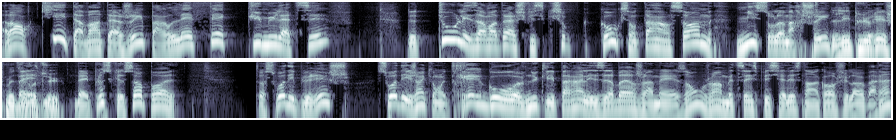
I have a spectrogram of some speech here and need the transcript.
Alors, qui est avantagé par l'effet cumulatif de tous les avantages fiscaux qui sont en somme mis sur le marché? Les plus riches, me ben, diras-tu. Ben, plus que ça, Paul. T'as soit des plus riches, soit des gens qui ont un très gros revenu que les parents les hébergent à la maison, genre médecin spécialiste encore chez leurs parents,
